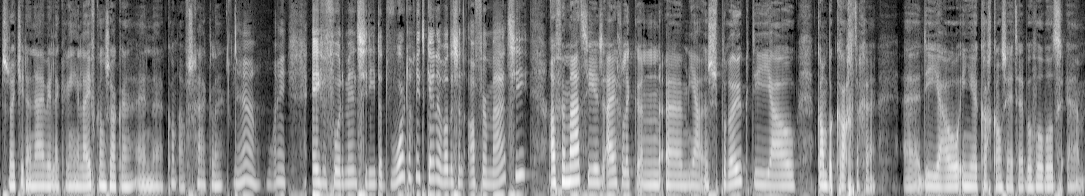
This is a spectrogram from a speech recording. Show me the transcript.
Zodat je daarna weer lekker in je lijf kan zakken en uh, kan afschakelen. Ja, mooi. Even voor de mensen die dat woord nog niet kennen. Wat is een affirmatie? Affirmatie is eigenlijk een, um, ja, een spreuk die jou kan bekrachtigen. Uh, die jou in je kracht kan zetten. Bijvoorbeeld, um,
